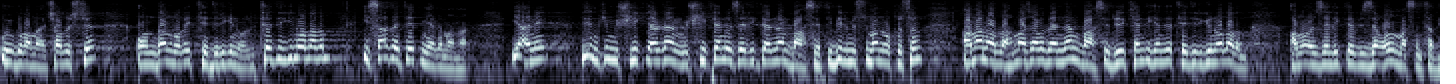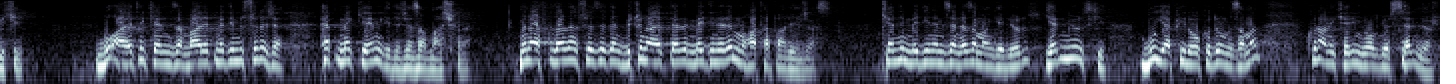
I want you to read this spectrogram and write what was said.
uygulamaya çalıştı. Ondan dolayı tedirgin oldu. Tedirgin olalım, isabet etmeyelim ama. Yani diyelim ki müşriklerden, müşriklerin özelliklerinden bahsetti. Bir Müslüman okusun, aman Allah'ım acaba benden bahsediyor. Kendi kendine tedirgin olalım. Ama özellikler bizde olmasın tabii ki. Bu ayeti kendimize mal etmediğimiz sürece hep Mekke'ye mi gideceğiz Allah aşkına? Münafıklardan söz eden bütün ayetlerde Medine'de muhatap arayacağız. Kendi Medine'mize ne zaman geliyoruz? Gelmiyoruz ki. Bu yapıyla okuduğumuz zaman Kur'an-ı Kerim yol göstermiyor.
